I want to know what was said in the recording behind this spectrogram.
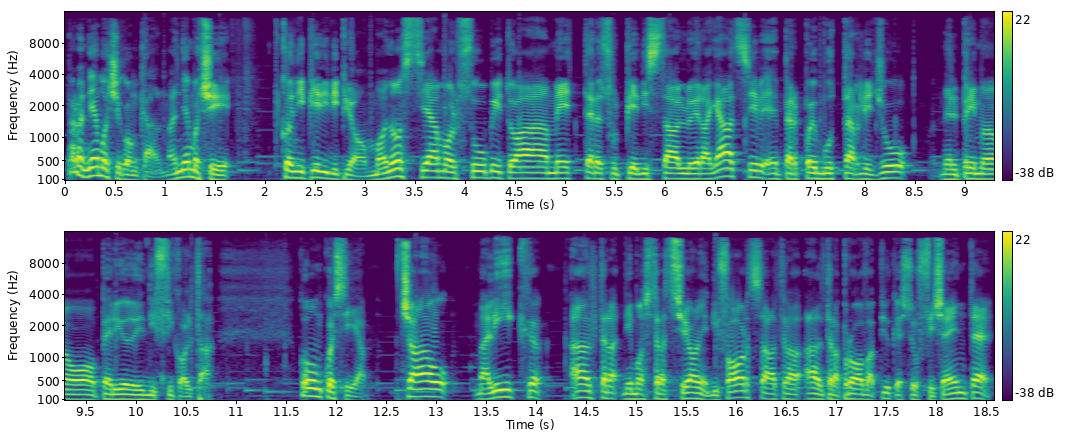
Però andiamoci con calma, andiamoci con i piedi di piombo, non stiamo subito a mettere sul piedistallo i ragazzi per poi buttarli giù nel primo periodo di difficoltà. Comunque sia, ciao Malik, altra dimostrazione di forza, altra, altra prova più che sufficiente.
